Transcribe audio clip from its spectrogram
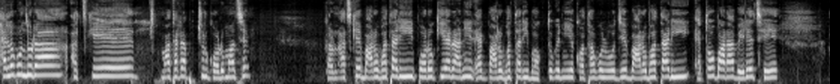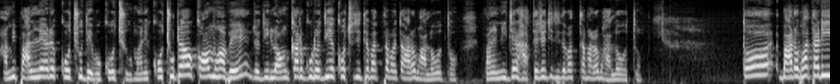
হ্যালো বন্ধুরা, আজকে মাথাটা প্রচুর গরম আছে। কারণ আজকে বারো ভাতারি পরকিয়া রানীর এক বারো ভাতারি ভক্তকে নিয়ে কথা বলব যে বারো ভাতারি এত বাড়া বেড়েছে, আমি পারলে ওরা কচু দেবো, কচু। মানে কচুটাও কম হবে, যদি লঙ্কার গুঁড়ো দিয়ে কচু দিতে পারতাম হয়তো আরও ভালো হতো। মানে নিজের হাতে যদি দিতে পারতাম আরও ভালো হতো। তো বারো ভাতারি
